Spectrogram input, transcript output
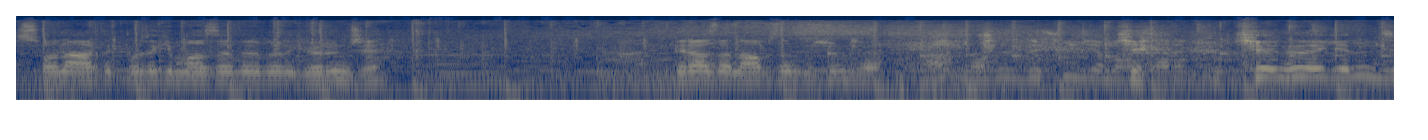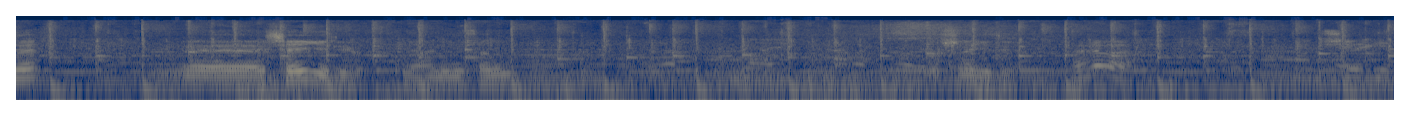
Sonra artık buradaki manzaraları böyle görünce biraz da nabzını düşünce Abi nabız düşünce manzara kendine gelince eee, şey geliyor. Yani insanın hoşuna gidiyor. Öyle mi? Bir şey değil.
